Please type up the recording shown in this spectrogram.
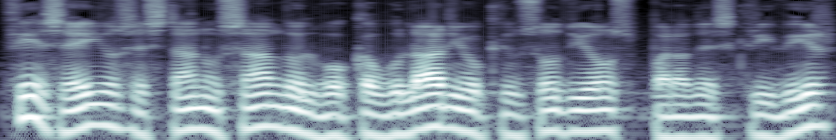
Fíjese, ellos están usando el vocabulario que usó Dios para describir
